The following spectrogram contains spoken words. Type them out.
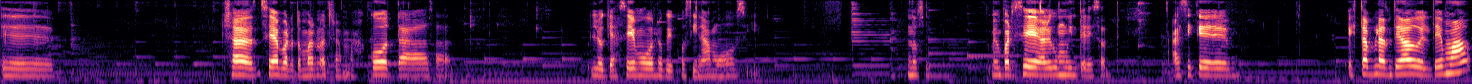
Eh, ya sea para tomar nuestras mascotas, lo que hacemos, lo que cocinamos y no sé, me parece algo muy interesante. Así que está planteado el tema.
